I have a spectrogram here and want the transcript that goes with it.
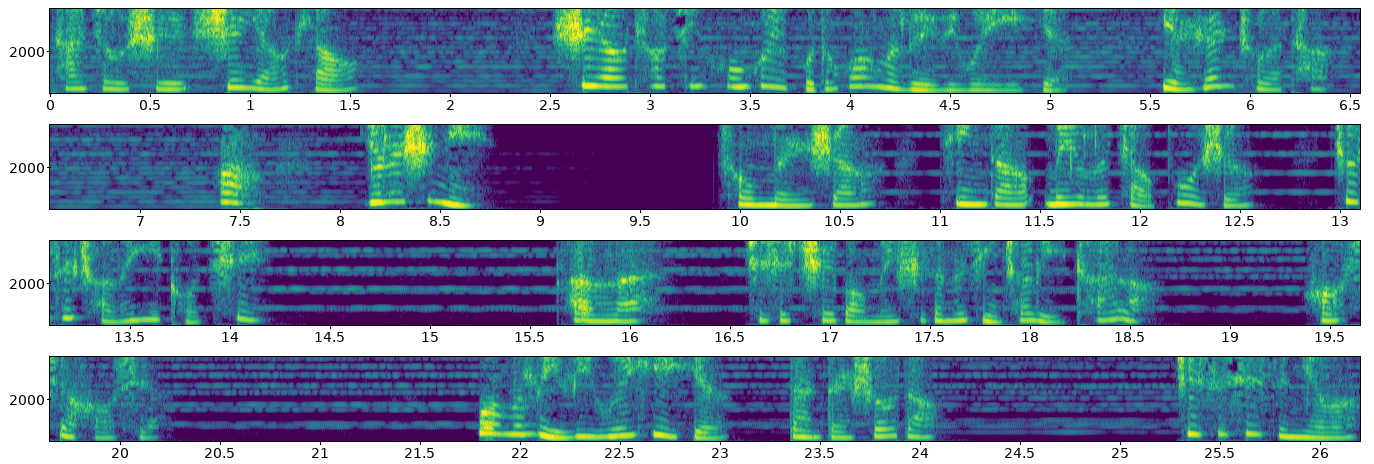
她就是施窈窕。施窈窕惊魂未卜的望了李立威一眼。也认出了他，啊，原来是你。从门上听到没有了脚步声，这才喘了一口气。看来这些吃饱没事干的警察离开了，好险好险。望了李立威一眼，淡淡说道：“这次谢谢你了，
